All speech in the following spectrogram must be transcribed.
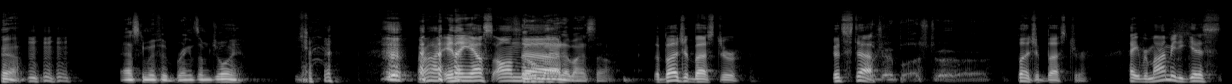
Yeah. Ask them if it brings them joy. All right. Anything else on so mad the at myself. the budget buster? Good stuff. Budget buster. Budget buster. Hey, remind me to get us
